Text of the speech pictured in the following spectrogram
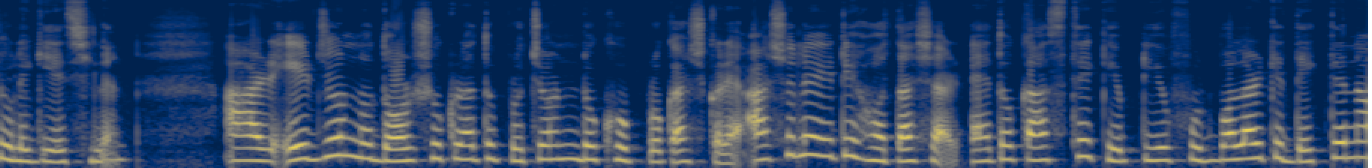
চলে গিয়েছিলেন। আর এর জন্য দর্শকরা তো প্রচণ্ড ক্ষোভ প্রকাশ করে। আসলে এটি হতাশার। এত কাছ থেকে প্রিয় ফুটবলারকে দেখতে না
